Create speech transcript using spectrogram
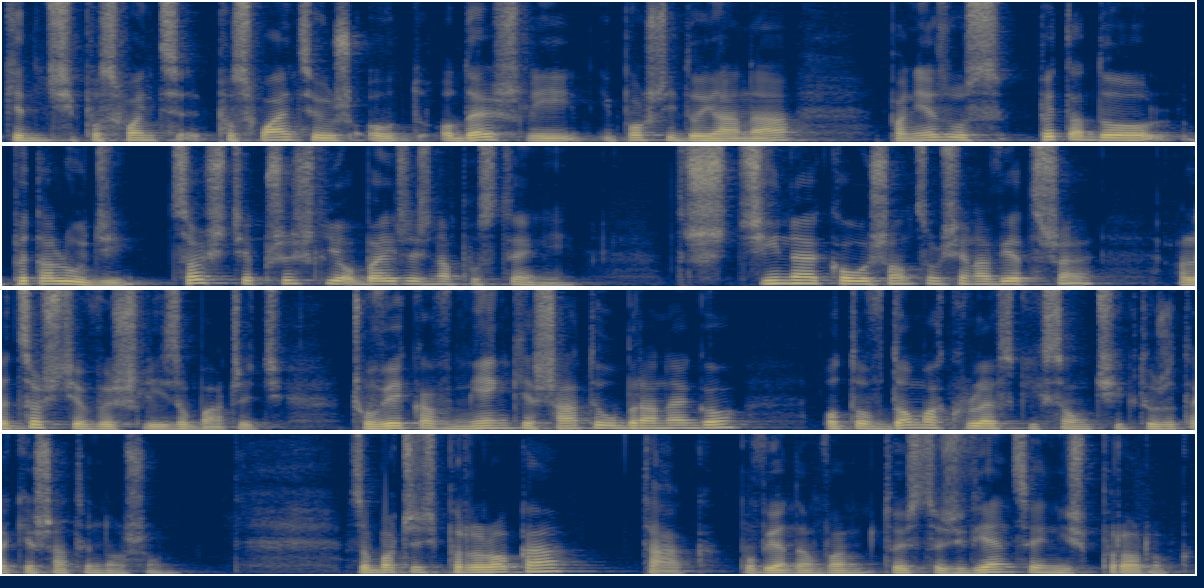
kiedy ci posłańcy, posłańcy już od, odeszli i poszli do Jana, Pan Jezus pyta, do, pyta ludzi, coście przyszli obejrzeć na pustyni? Trzcinę kołyszącą się na wietrze? Ale coście wyszli zobaczyć? Człowieka w miękkie szaty ubranego? Oto w domach królewskich są ci, którzy takie szaty noszą. Zobaczyć proroka? Tak, powiadam wam, to jest coś więcej niż prorok.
